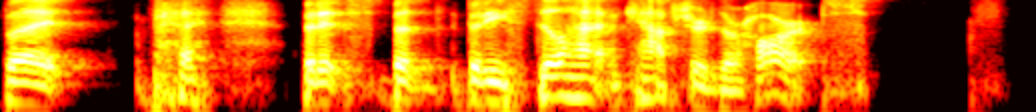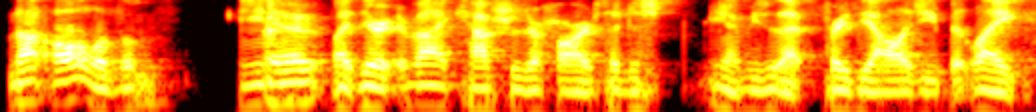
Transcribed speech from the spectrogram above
But, but it's, but, but he still hadn't captured their hearts. Not all of them, you know, like they're when I capture their hearts. I just you know I'm using that phraseology, but like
